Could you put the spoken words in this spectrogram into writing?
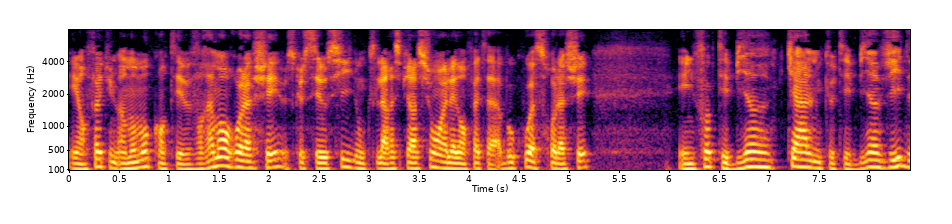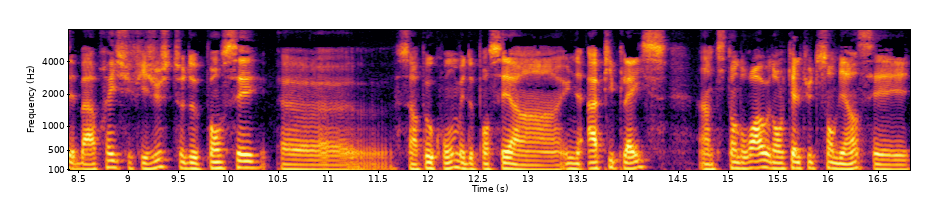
Et en fait, un moment quand t'es vraiment relâché, parce que c'est aussi, donc la respiration, elle aide en fait à, beaucoup à se relâcher. Et une fois que t'es bien calme, que t'es bien vide, bah après il suffit juste de penser, euh, c'est un peu con, mais de penser à une happy place, un petit endroit dans lequel tu te sens bien. C'est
